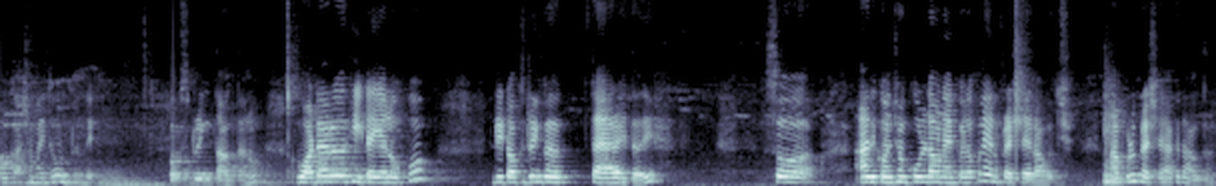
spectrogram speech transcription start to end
అవకాశం అయితే ఉంటుంది. డిటాక్స్ డ్రింక్ తాగుతాను. వాటర్ హీట్ అయ్యేలోపు డిటాక్స్ డ్రింక్ తయారవుతుంది సో అది కొంచెం కూల్ డౌన్ అయిపోయేలోపు నేను ఫ్రెష్ అయ్యి రావచ్చు. అప్పుడు ఫ్రెష్ అయ్యాక తాగుతాను.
